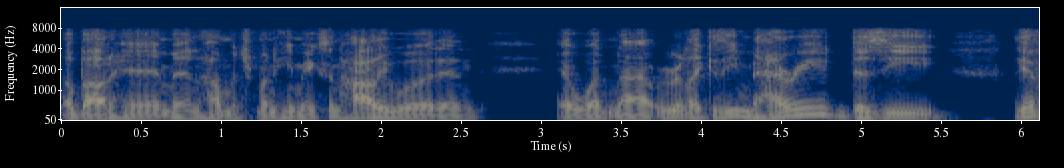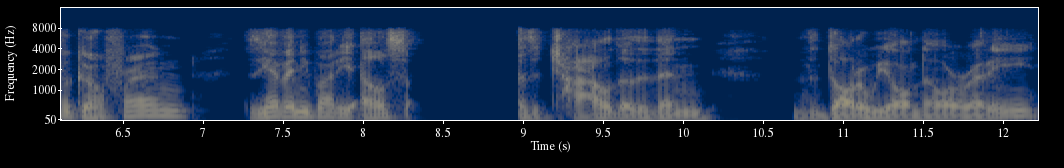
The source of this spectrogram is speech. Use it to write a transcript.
about him and how much money he makes in Hollywood and and whatnot. We were like, is he married? Does he does he have a girlfriend? Does he have anybody else as a child other than the daughter we all know already?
